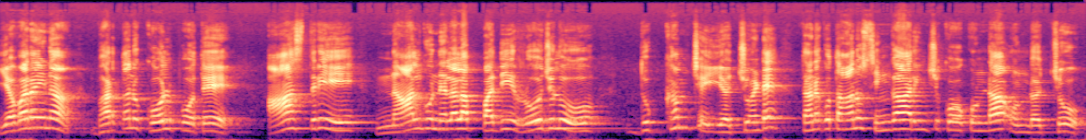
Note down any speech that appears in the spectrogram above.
ఎవరైనా భర్తను కోల్పోతే ఆ స్త్రీ నాలుగు నెలల పది రోజులు దుఃఖం చెయ్యొచ్చు. అంటే తనకు తాను సింగారించుకోకుండా ఉండొచ్చు.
